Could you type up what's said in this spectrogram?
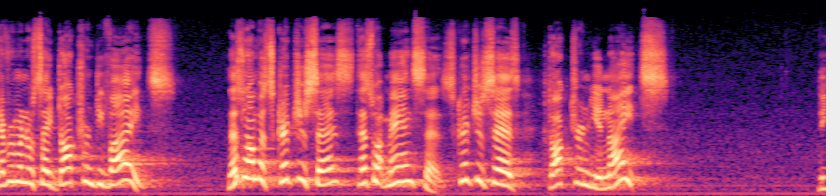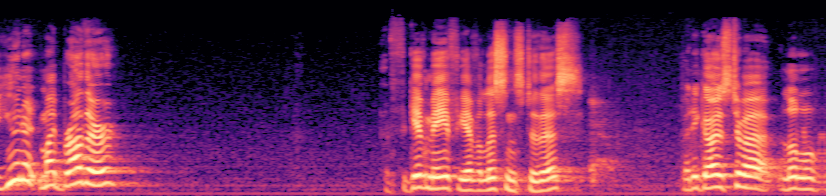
Everyone will say doctrine divides. That's not what Scripture says. That's what man says. Scripture says doctrine unites. The unit, my brother, forgive me if he ever listens to this, but he goes to a little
